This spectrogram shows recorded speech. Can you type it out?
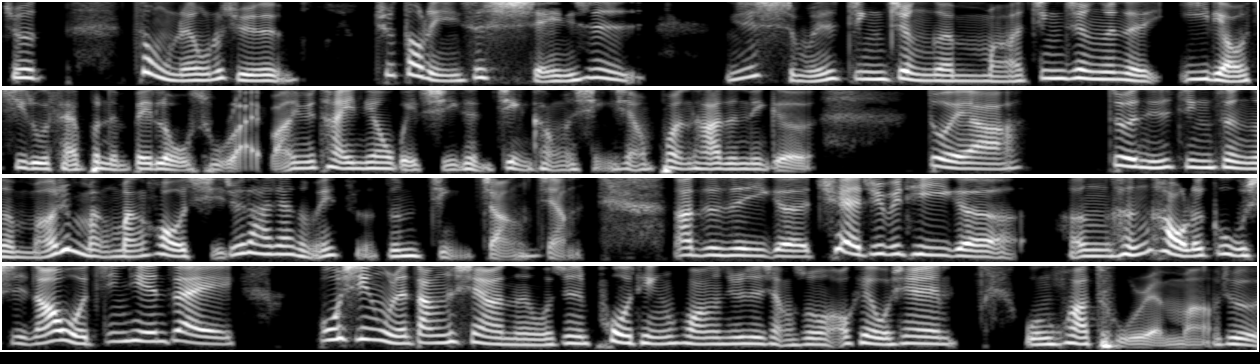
就这种人，我都觉得，就到底你是谁？你是你是什么？是金正恩吗？金正恩的医疗记录才不能被露出来吧？因为他一定要维持一个很健康的形象，不然他的那个对啊，就你是金正恩嘛？我就蛮蛮好奇，就大家怎么一直这么紧张这样？那这是一个 ChatGPT 一个很很好的故事。然后我今天在。播新闻的当下呢，我真的破天荒就是想说，OK，我现在文化土人嘛，就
